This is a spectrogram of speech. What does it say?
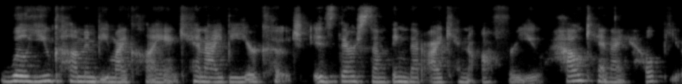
Will you come and be my client? Can I be your coach? Is there something that I can offer you? How can I help you?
